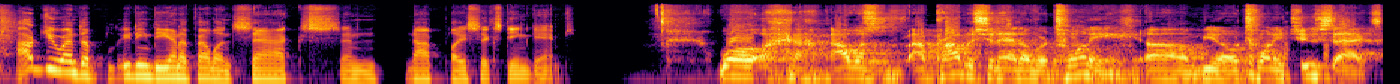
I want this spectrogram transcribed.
How'd you end up leading the NFL in sacks and not play 16 games? Well, I was I probably should have had over 20, um, you know, 22 sacks.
